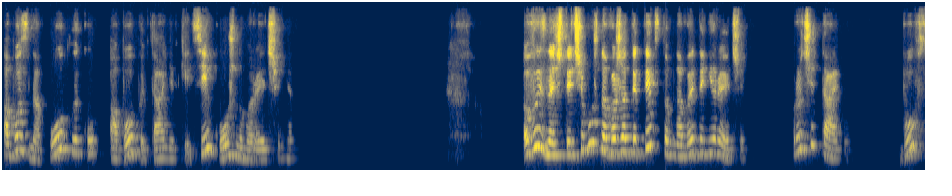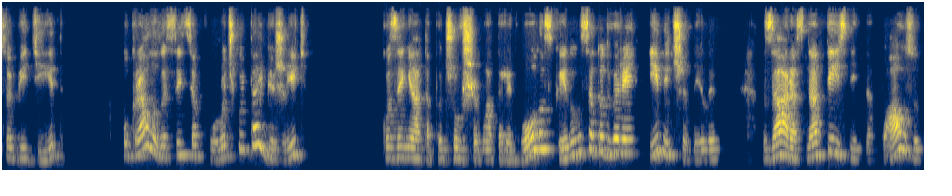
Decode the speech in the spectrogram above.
або знак оклику, або питання в кінці кожного речення. Визначте, чи можна вважати текстом наведені речення. Прочитаймо. Був собі дід, украла лисиця курочку та й біжить. Козенята, почувши материн голос, кинулися до дверей і відчинили. Зараз натисніть на паузу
